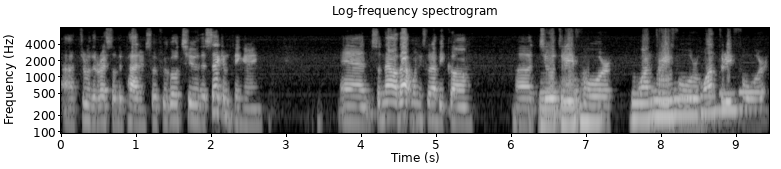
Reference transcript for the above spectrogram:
uh, through the rest of the pattern. So if we go to the second fingering, and so now that one is going to become uh, 2, 3, 4, 1, 3, 4, 1, 3, 4,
